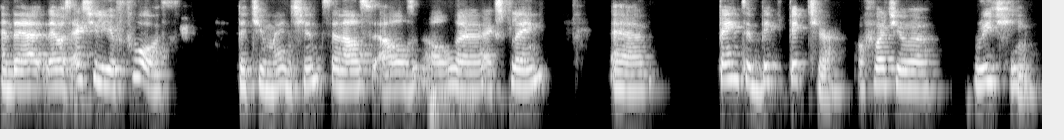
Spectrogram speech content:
And there, there was actually a fourth that you mentioned, and I'll I'll, I'll uh, explain. uh, paint a big picture of what you're reaching.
